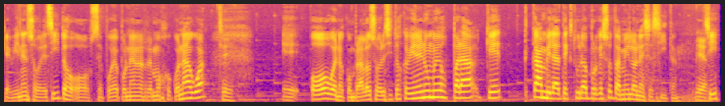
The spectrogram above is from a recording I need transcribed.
que vienen sobrecitos o se puede poner en remojo con agua. Eh, o bueno, comprar los sobrecitos que vienen húmedos para que cambie la textura porque eso también lo necesitan. ¿sí?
